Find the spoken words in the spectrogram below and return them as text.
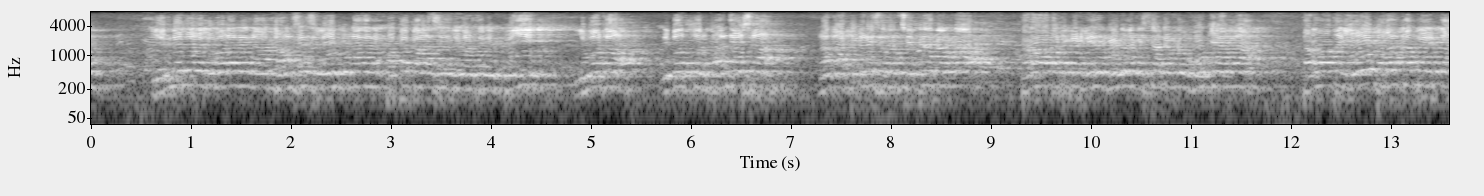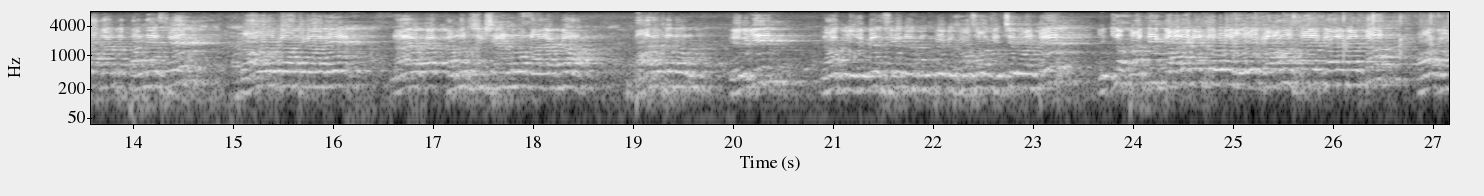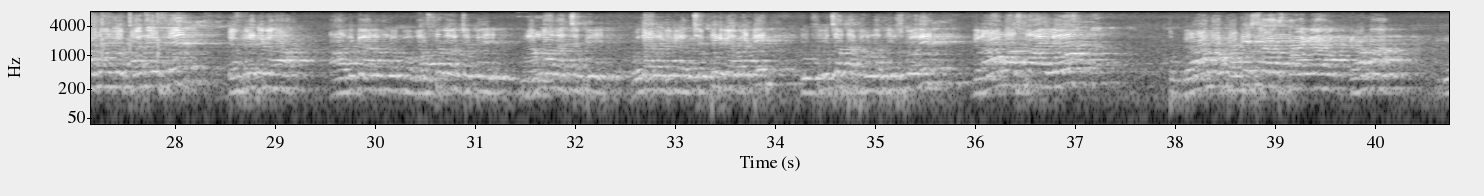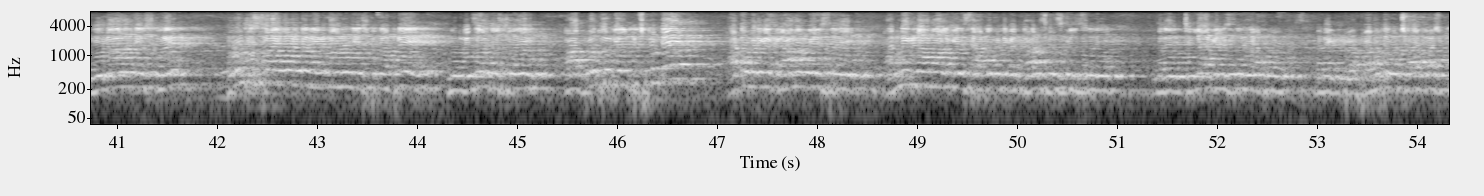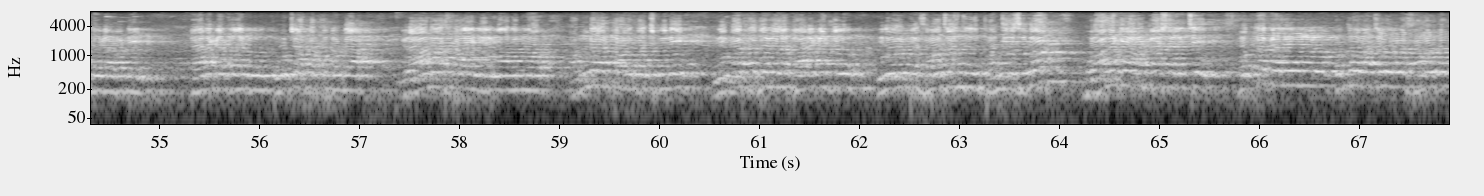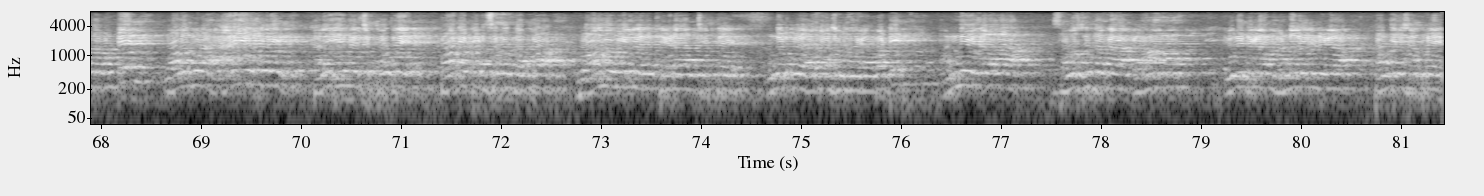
ఎమ్మెల్యేలు ఇవ్వడానికి నా కాన్సెన్స్ లేకుండా పక్క కాన్సెన్స్ ఇవ్వడానికి పోయి యువత నిబంధనలు పనిచేసిన నాకు ఆ టికెట్ ఇస్తామని చెప్పినాక కూడా తర్వాత టికెట్ లేదు వీడియోకి ఇస్తానే కూడా ఓకే అన్న. తర్వాత ఏ బాధ్యత అయితే ఆ బాధ్యత పనిచేస్తే రాహుల్ గాంధీ గారి నా యొక్క క్రమశిక్షణను నా యొక్క బాధ్యతను ఎరిగి నాకు ఎమ్మెల్సీ నాకు ముప్పై ఐదు సంవత్సరాలకు ఇచ్చారు అంటే ఇట్లా ప్రతి కార్యకర్త కూడా ఏ గ్రామ స్థాయి కార్యకర్త ఆ గ్రామంలో పనిచేస్తే డెఫినెట్గా ఆ అధికారంలోకి వస్తామని చెప్పి నమ్మాలని చెప్పి ఉదాహరణకి చెప్పాడు కాబట్టి ఈ ఫ్యూచర్ తప్పకుండా తీసుకొని గ్రామ స్థాయిలో గ్రామ ప్రతిష్ట స్థాయిగా గ్రామ నిర్మాణం చేసుకొని బూత్ స్థాయిలో నిర్మాణం చేసుకున్నప్పుడే నువ్వు రిజల్ట్ వస్తుంది. ఆ బూత్ గెలిపించుకుంటే ఆటోమేటిక్గా గ్రామం గెలుస్తుంది. అన్ని గ్రామాలు గెలిస్తే కాన్ఫరెన్స్ గెలుస్తుంది మరి జిల్లా గెలుస్తుంది అప్పుడు మరి ప్రభుత్వం వచ్చే అవకాశం ఉంది కాబట్టి కార్యకర్తలకు కూర్చా తప్పకుండా గ్రామ స్థాయి నిర్మాణంలో అందరం పాల్పంచుకొని నిబద్ధత గల కార్యకర్తలు ఇరవై ఒక్క సంవత్సరాల నుంచి పనిచేసినా వాళ్ళకే అవకాశాలు ఇచ్చి కొత్త మండల పనిచేసినప్పుడే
